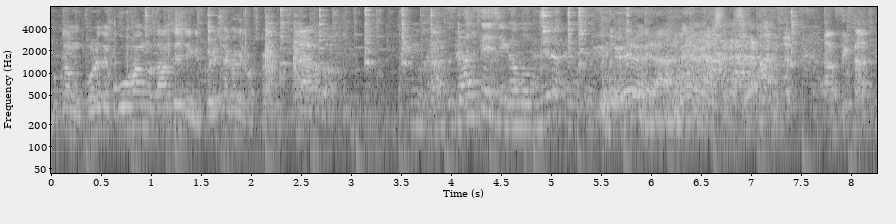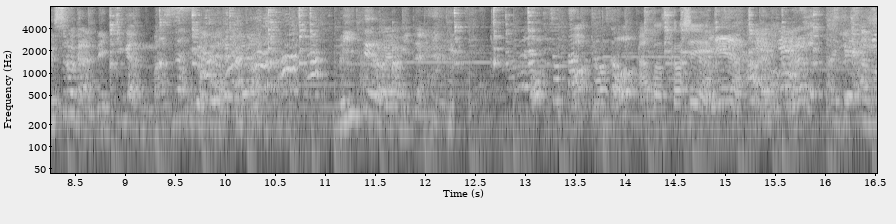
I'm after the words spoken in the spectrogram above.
僕はもうこれで後半の男性陣にプレッシャーかけてますからなるほど。男性陣がもうメラメラしてるメラメラメラメラしてますよ。あの関さん後ろから熱気がマジすごい 見てろよみたいなあとあと少し。鈴木さんも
